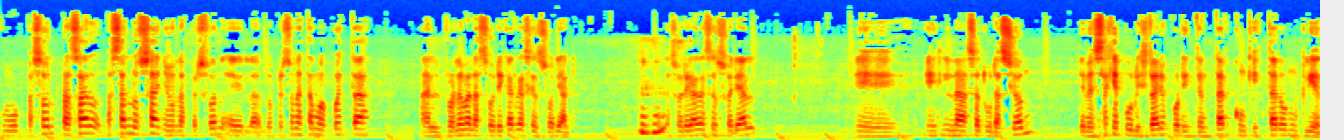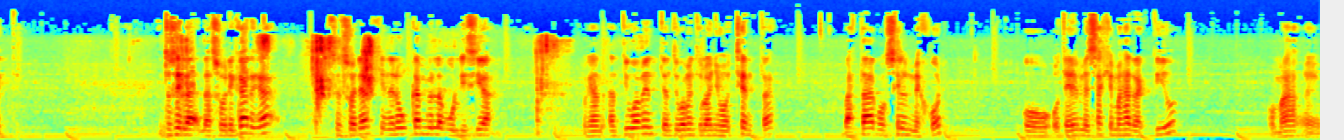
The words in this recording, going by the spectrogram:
como pasó, pasar, pasar los años, las personas, eh, las personas estamos expuestas al problema de la sobrecarga sensorial. La sobrecarga sensorial eh, es la saturación de mensajes publicitarios por intentar conquistar a un cliente. Entonces la, sobrecarga sensorial generó un cambio en la publicidad. Porque antiguamente, antiguamente en los años 80, bastaba con ser el mejor o, tener el mensaje más atractivo o más, eh,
